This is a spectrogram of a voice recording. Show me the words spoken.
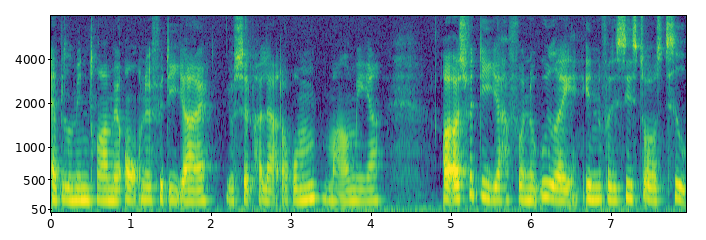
er blevet mindre med årene, fordi jeg jo selv har lært at rumme meget mere. Og også fordi jeg har fundet ud af inden for det sidste års tid,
